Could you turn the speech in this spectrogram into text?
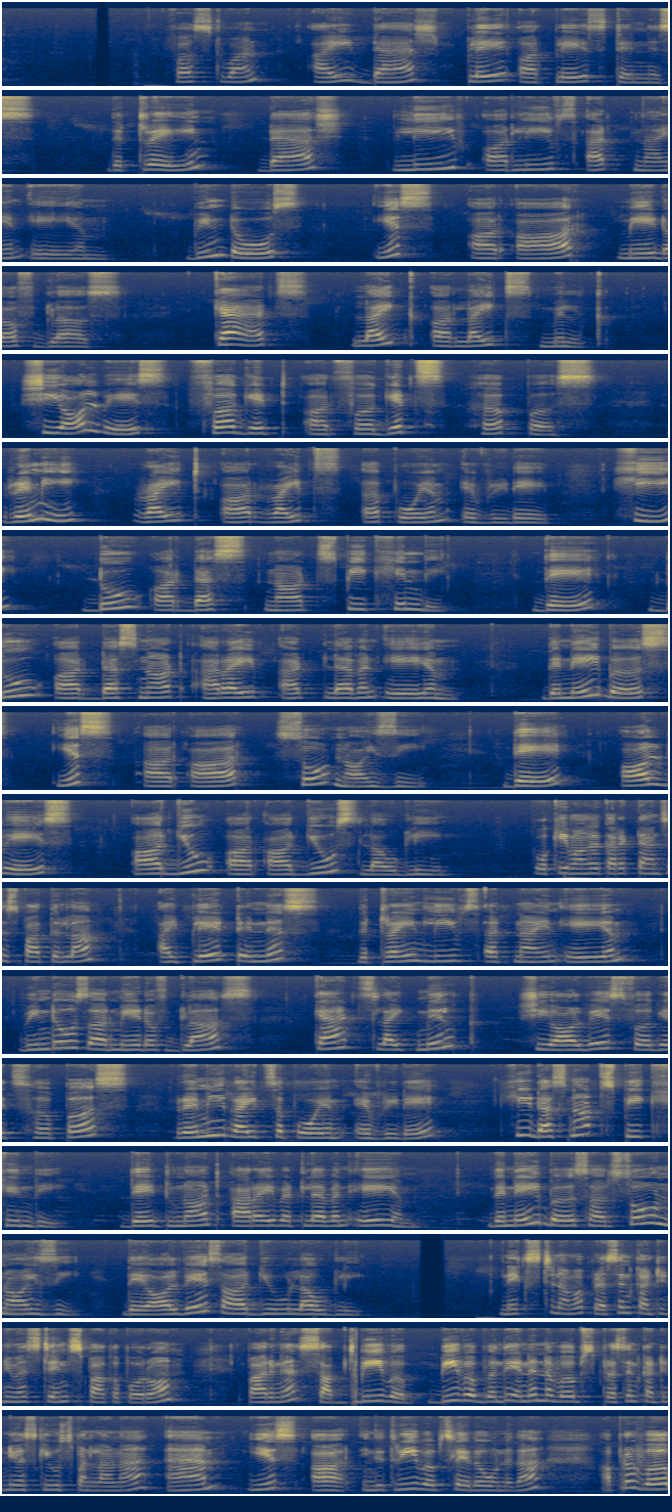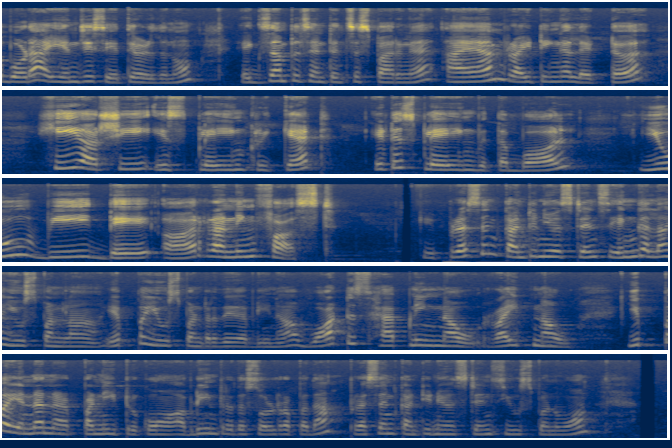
first one I dash play or plays tennis the train dash leave or leaves at 9 a.m. Windows is or are made of glass. Cats like or likes milk. She always forget or forgets her purse. Remy write or writes a poem every day. He do or does not speak Hindi. They do or does not arrive at 11 a.m. The neighbors is or are so noisy. They always argue or argues loudly. Okay வாங்க correct answers பார்த்துடலாம். I play tennis the train leaves at nine AM windows are made of glass cats like milk she always forgets her purse Remy writes a poem every day he does not speak Hindi they do not arrive at eleven AM the neighbours are so noisy they always argue loudly next நம்ம present continuous tense பார்க்க போகிறோம் பாருங்கள் sub be verb be verb வந்து என்னென்ன verbs present கண்டினியூஸ்க்கு use பண்ணலான்னா am is are இந்த three வேர்ப்ஸில் ஏதோ ஒன்று தான். அப்புறம் வேர்போட ஐஎன்ஜி சேர்த்து எழுதணும். எக்ஸாம்பிள் சென்டென்சஸ் பாருங்கள் I am writing a letter he are she is playing cricket it is playing with a ball you we they are running fast okay present continuous tense எங்கெல்லாம் use பண்ணலாம்? எப்போ use பண்ணுறது அப்படின்னா what is happening now right now இப்போ என்ன பண்ணிகிட்ருக்கோம் அப்படின்றத சொல்கிறப்ப தான் ப்ரெசன்ட் கண்டினியூஸ் டென்ஸ் யூஸ் பண்ணுவோம்.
